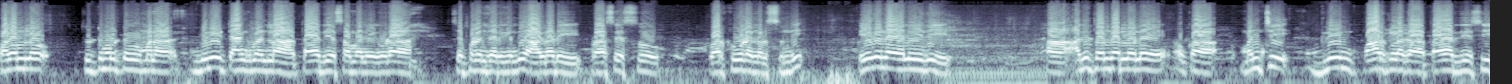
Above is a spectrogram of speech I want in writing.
పొలంలో చుట్టుముట్టు మన మినీ ట్యాంక్ బండ్ల తయారు చేస్తామని కూడా చెప్పడం జరిగింది. ఆల్రెడీ ప్రాసెస్ వర్క్ కూడా నడుస్తుంది. ఏదైనా కానీ ఇది అతి తొందరలోనే ఒక మంచి గ్రీన్ పార్క్ లాగా తయారు చేసి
